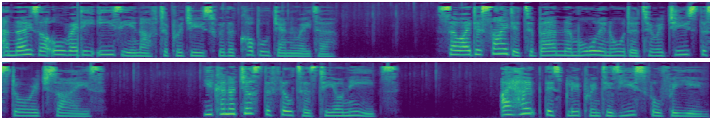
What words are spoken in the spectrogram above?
and those are already easy enough to produce with a cobble generator so I decided to burn them all in order to reduce the storage size. You can adjust the filters to your needs. I hope this blueprint is useful for you,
